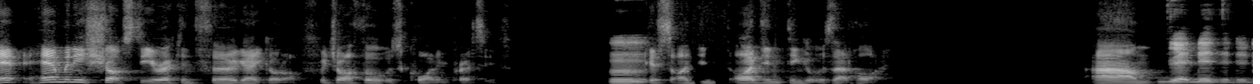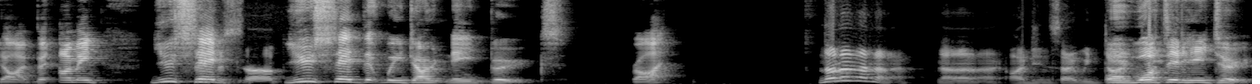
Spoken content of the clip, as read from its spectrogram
How, how many shots do you reckon Thurgood got off? Which I thought was quite impressive Mm, because I didn't I didn't think it was that high. Um, yeah, neither did I. But I mean, you said you said that we don't need Boogs, right? No, no, no, no, no, no, no, no. I didn't say we Or don't. what did he do?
